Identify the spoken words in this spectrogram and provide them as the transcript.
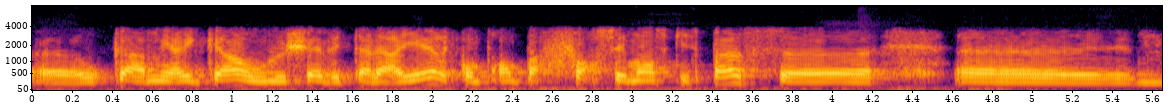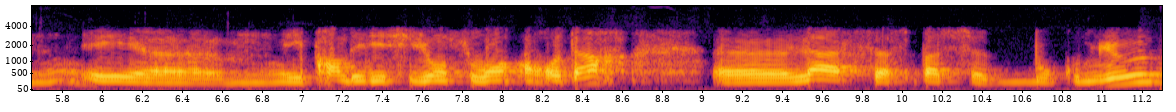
euh, au cas américain où le chef est à l'arrière, il comprend pas forcément ce qui se passe et, il prend des décisions souvent en retard. là, ça se passe beaucoup mieux.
